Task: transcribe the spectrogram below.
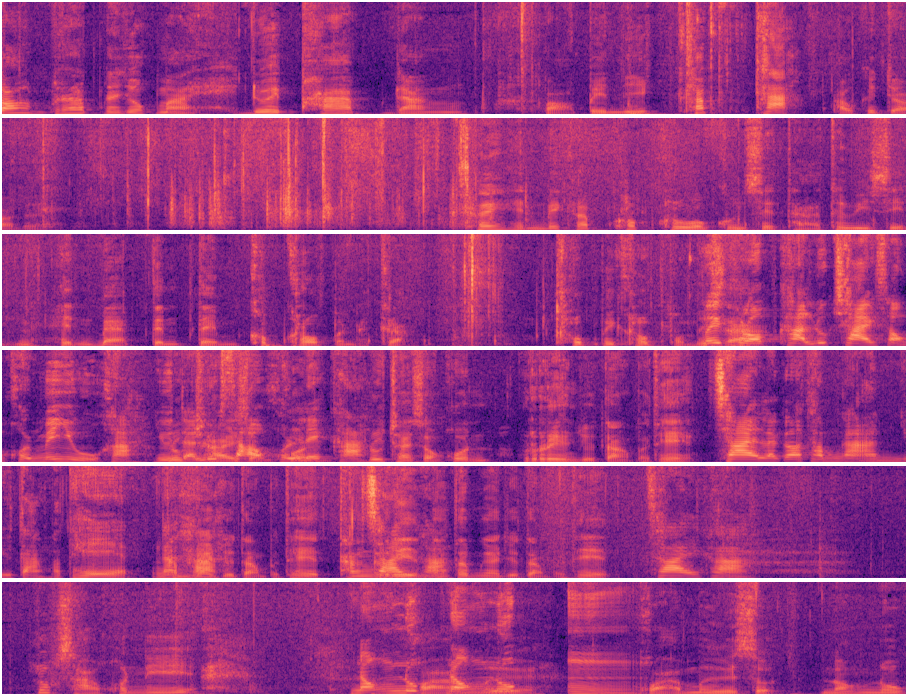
ต้อนรับนายกใหม่ด้วยภาพดังต่อไปนี้ครับ ค่ะ เอาขึ้นจอเลย เคยเห็นไหมครับ ครอบครัวคุณเศรษฐาทวีสิน เห็นแบบเต็มๆ ครบๆอะนะครับ ครบไม่ครบผมไม่ไม่ทราบครบค่ะ ลูกชายสองคนไม่อยู่ค่ะ อยู่แต่ลูกสาวคนเล็กค่ะ ลูกชายสองคนเรียนอยู่ต่างประเทศใช่แล้วก็ทำงานอยู่ต่างประเทศนะทำงาคะ นอยู่ต่างประเทศ ทั้งใช่เรียนค่ะ ทั้งทำงานอยู่ต่างประเทศ ใช่ค่ะ ลูกสาวคนนี้น้องนุกขวาน้องมืนุอกอืม ขวามือสุดน้องนุก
